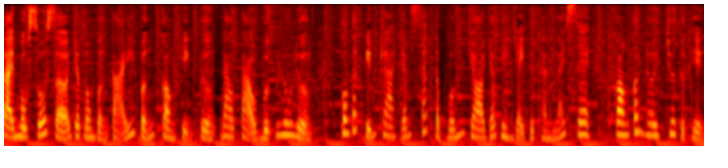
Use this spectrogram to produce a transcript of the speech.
Tại một số sở giao thông vận tải vẫn còn hiện tượng đào tạo vượt lưu lượng, công tác kiểm tra giám sát tập huấn cho giáo viên dạy thực hành lái xe còn có nơi chưa thực hiện.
